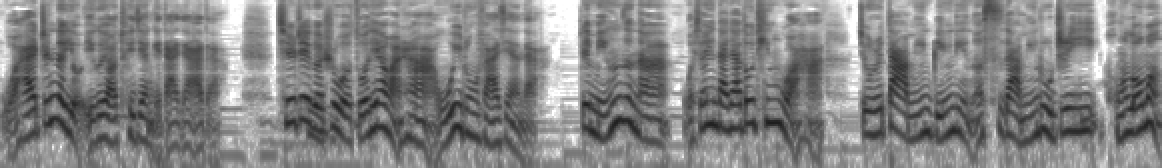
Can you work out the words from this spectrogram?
我还真的有一个要推荐给大家的。其实这个是我昨天晚上啊无意中发现的。这名字呢，我相信大家都听过哈，就是大名鼎鼎的四大名著之一《红楼梦》。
